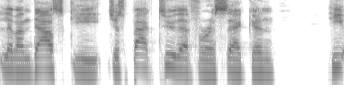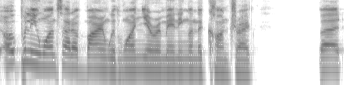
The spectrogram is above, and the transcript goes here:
Lewandowski. Just back to that for a second. He openly wants out of Bayern with one year remaining on the contract, but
